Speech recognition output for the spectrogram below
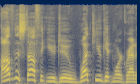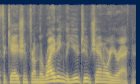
of the stuff that you do, what do you get more gratification from? The writing, the YouTube channel, or your acting?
